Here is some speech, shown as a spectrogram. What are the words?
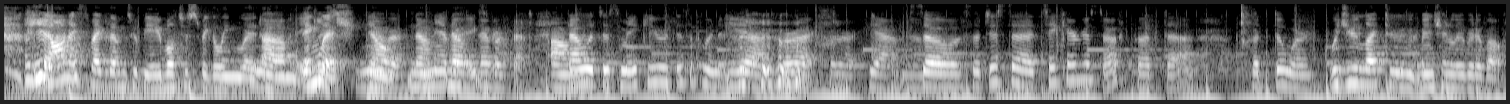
Yeah. don't expect them to be able to speak language No, um, english, Never, no no never no expect never that. Um, that would just make you disappointed. yeah correct correct yeah. So so just uh, take care of your stuff, but uh, but don't worry. Would you like to mention a little bit about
